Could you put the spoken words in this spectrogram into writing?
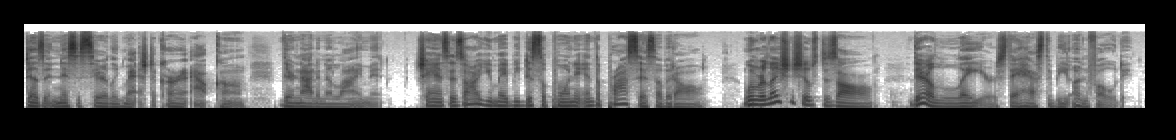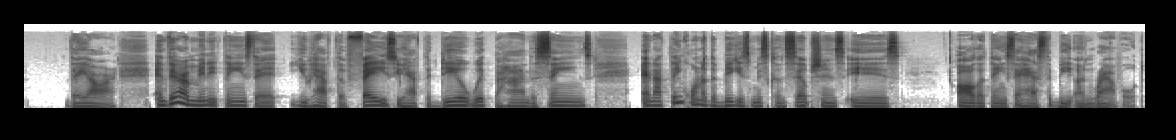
doesn't necessarily match the current outcome, they're not in alignment. Chances are you may be disappointed in the process of it all. When relationships dissolve, there are layers that has to be unfolded. They are. And there are many things that you have to face, you have to deal with behind the scenes. And I think one of the biggest misconceptions is all the things that has to be unraveled.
